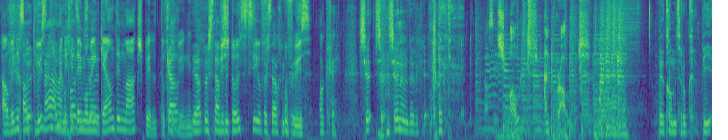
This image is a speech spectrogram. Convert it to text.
auch wenn ich es Aber nicht gewusst nein, habe, ich habe ich in dem Moment nicht. gern den Mann gespielt auf der Gell? Bühne. Ja, du hast nicht stolz auf, nicht auf gewusst. uns. Okay. Schön, schön, schön haben wir darüber geredet. Das ist Out and Proud. Willkommen zurück bei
